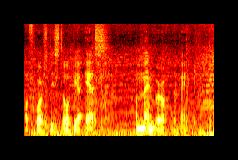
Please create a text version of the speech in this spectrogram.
of course Dystopia as a member of the band.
